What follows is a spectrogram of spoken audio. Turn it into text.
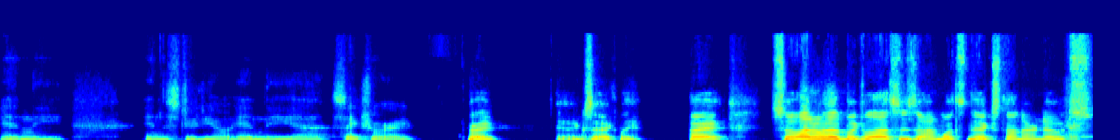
in the in the studio in the uh, sanctuary. Right. Yeah exactly. All right. So i don't have my glasses on. What's next on our notes?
